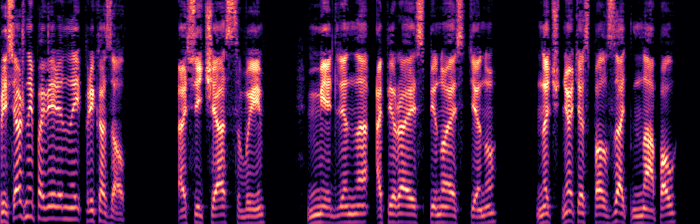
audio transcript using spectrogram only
Присяжный поверенный приказал, «А сейчас вы, медленно опираясь спиной о стену, начнете сползать на пол,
